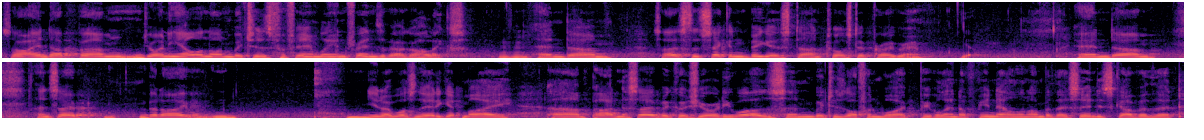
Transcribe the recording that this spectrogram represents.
So I end up um, joining Al Anon, which is for family and friends of alcoholics. mm-hmm. And um, so that's the second biggest 12 step program. yeah, And, um, and so, but I, you know, wasn't there to get my um, partner sober because she already was, and which is often why people end up in Al Anon, but they soon discover that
